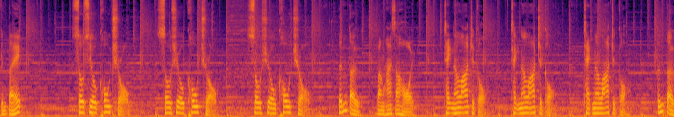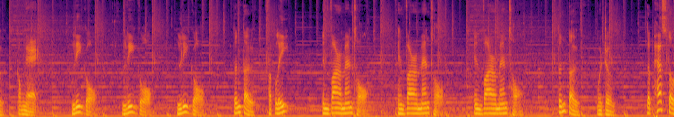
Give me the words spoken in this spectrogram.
kinh tế, sociocultural, sociocultural, sociocultural, socio-cultural, tính từ văn hóa xã hội, technological, technological, technological, tính từ công nghệ, legal, legal, legal, tính từ pháp lý, environmental, environmental, environmental, tính từ môi trường. The PESTLE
